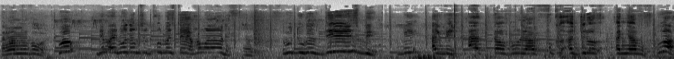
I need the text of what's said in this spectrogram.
da maa mun football. waaw dem ay moo dem si football si tey xam nga lan la def. Ah. dama dugal dix bi. bi ak bi ak taw fu la fukk ak juróom ak ñaar fukk. waaw.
